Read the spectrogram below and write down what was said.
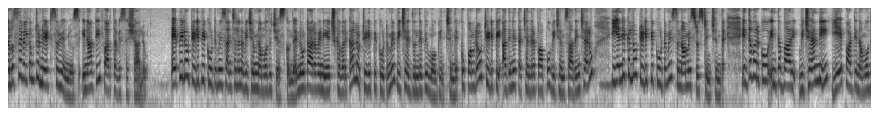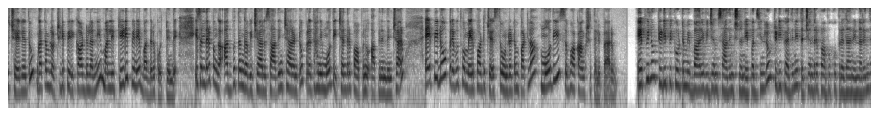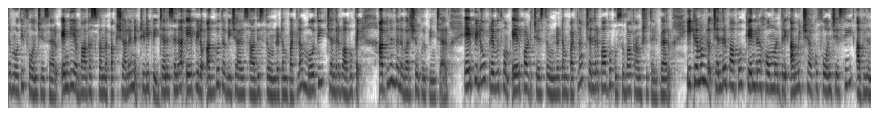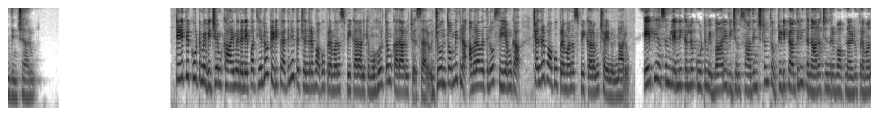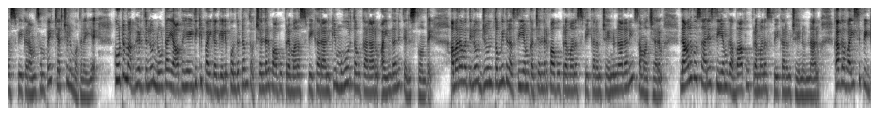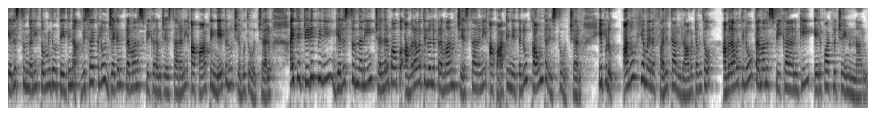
నమస్తే welcome to నేటి సూర్య news. ఈనాటి వార్తా విశేషాలు. ఏపీలో టీడీపీ కూటమి సంచలన విజయం నమోదు చేసుకుంది. నూట అరవై నియోజకవర్గాల్లో టీడీపీ కూటమి విజయ దుందిపి మోగించింది. కుప్పంలో టీడీపీ అధినేత చంద్రబాబు విజయం సాధించారు. ఈ ఎన్నికల్లో టీడీపీ కూటమి సునామీ సృష్టించింది. ఇంతవరకు ఇంత భారీ విజయాన్ని ఏ పార్టీ నమోదు చేయలేదు. గతంలో టీడీపీ రికార్డులన్నీ మళ్ళీ టీడీపీనే బద్దలుకొట్టింది ఈ సందర్భంగా అద్భుతంగా విజయాలు సాధించారంటూ ప్రధాని మోదీ చంద్రబాబును అభినందించారు. ఏపీలో ప్రభుత్వం ఏర్పాటు చేస్తూ ఉండటం పట్ల మోదీ శుభాకాంక్ష తెలిపారు. ఏపీలో టీడీపీ కూటమి భారీ విజయం సాధించిన నేపథ్యంలో టీడీపీ అధినేత చంద్రబాబుకు ప్రధాని నరేంద్ర మోదీ ఫోన్ చేశారు. ఎన్డీఏ భాగస్వామ్య పక్షాలైన టీడీపీ జనసేన ఏపీలో అద్భుత విజయాలు సాధిస్తూ ఉండటం పట్ల మోదీ చంద్రబాబుపై అభినందన వర్షం కురిపించారు. ఏపీలో ప్రభుత్వం ఏర్పాటు చేస్తూ ఉండటం పట్ల చంద్రబాబుకు శుభాకాంక్షలు తెలిపారు. ఈ క్రమంలో చంద్రబాబు కేంద్ర హోంమంత్రి అమిత్ షాకు ఫోన్ చేసి అభినందించారు. టీడీపీ కూటమి విజయం ఖాయమైన నేపథ్యంలో టీడీపీ అధినేత చంద్రబాబు ప్రమాణ స్వీకారానికి ముహూర్తం ఖరారు చేశారు. జూన్ తొమ్మిదిన అమరావతిలో సీఎంగా చంద్రబాబు ప్రమాణ స్వీకారం చేయనున్నారు. ఏపీ అసెంబ్లీ ఎన్నికల్లో కూటమి భారీ విజయం సాధించడంతో టీడీపీ అధినేత నారా చంద్రబాబు నాయుడు ప్రమాణ స్వీకార అంశంపై చర్చలు మొదలయ్యాయి. కూటమి అభ్యర్థులు నూట యాభై ఐదుకి పైగా గెలుపొందడంతో చంద్రబాబు ప్రమాణ స్వీకారానికి ముహూర్తం ఖరారు అయిందని తెలుస్తోంది. అమరావతిలో జూన్ తొమ్మిదిన సీఎంగా చంద్రబాబు ప్రమాణ స్వీకారం చేయనున్నారని సమాచారం. నాలుగోసారి సీఎంగా బాబు ప్రమాణ స్వీకారం చేయనున్నారు. కాగా వైసీపీ గెలుస్తుందని తొమ్మిదవ తేదీన విశాఖలో జగన్ ప్రమాణ స్వీకారం చేస్తారని ఆ పార్టీ నేతలు చెబుతూ వచ్చారు. అయితే టీడీపీని గెలుస్తుందని చంద్రబాబు అమరావతిలోనే ప్రమాణం చేస్తారని ఆ పార్టీ నేతలు కౌంటర్ ఇస్తూ వచ్చారు. ఇప్పుడు అనూహ్యమైన ఫలితాలు రావటంతో అమరావతిలో ప్రమాణ స్వీకారానికి ఏర్పాట్లు చేయనున్నారు.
